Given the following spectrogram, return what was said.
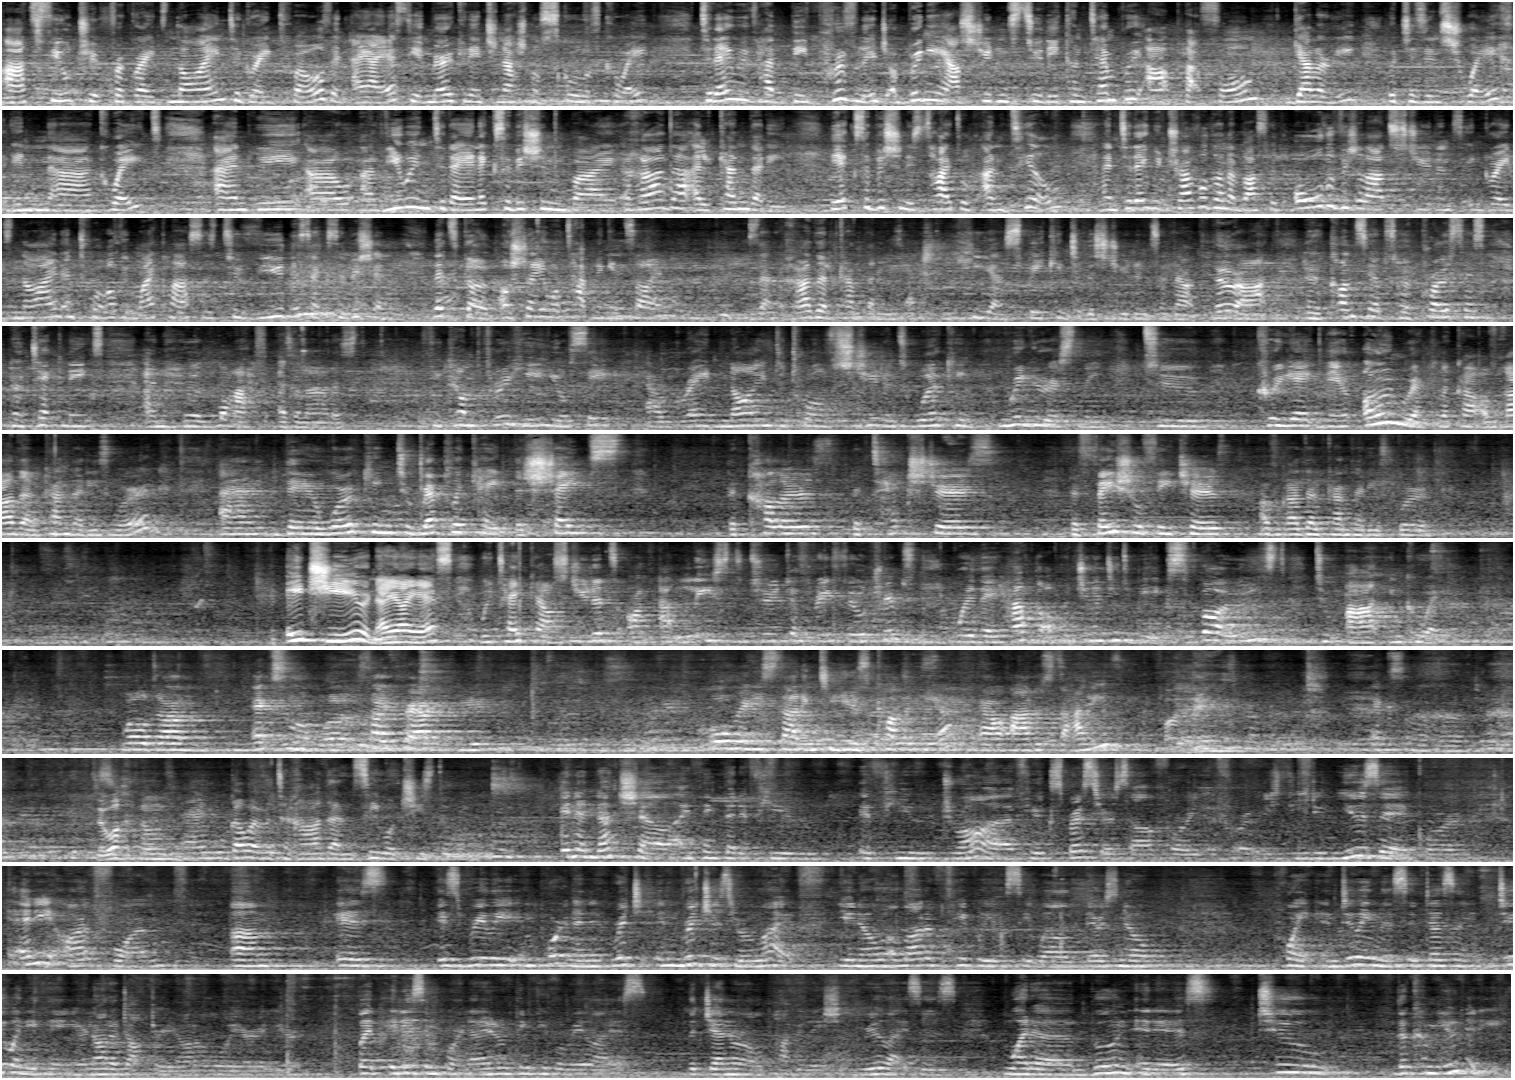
arts field trip for grades 9 to grade 12 in AIS, the American International School of Kuwait. Today we've had the privilege of bringing our students to the Contemporary Art Platform Gallery, which is in Shuwaykh in uh, Kuwait. And we are viewing today an exhibition by Ghada Al-Kandari. The exhibition is titled Until, and today we traveled on a bus with all the visual arts students in grades 9 and 12 in my classes to view this exhibition. Let's go, I'll show you what's happening inside that Ghada Al-Kandari is actually here speaking to the students about her art, her concepts, her process, her techniques, and her life as an artist. If you come through here, you'll see our grade 9 to 12 students working rigorously to create their own replica of Ghada Al-Kandari's work, and they're working to replicate the shapes, the colors, the textures, the facial features of Ghada Al-Kandari's work. Each year in AIS, we take our students on at least two to three field trips where they have the opportunity to be exposed to art in Kuwait. Well done, excellent work, so proud of you. Already starting to use colour here, our artist Ali. Excellent work. And we'll go over to Ghada and see what she's doing. In a nutshell, I think that if you if you draw, if you express yourself, or if, or if you do music, or any art form, um, is is really important and it rich, enriches your life. You know, a lot of people you'll see, well, there's no point in doing this. It doesn't do anything. You're not a doctor. You're not a lawyer. You're, but it is important. I don't think people realize, the general population realizes what a boon it is to the community.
